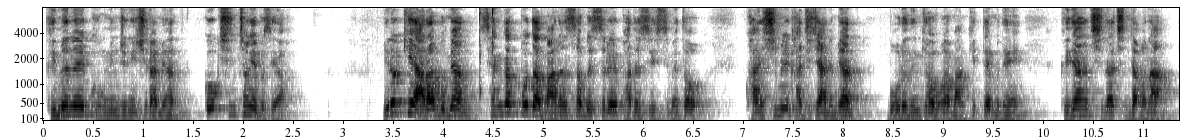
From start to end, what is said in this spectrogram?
금연을 고민 중이시라면 꼭 신청해 보세요. 이렇게 알아보면 생각보다 많은 서비스를 받을 수 있음에도 관심을 가지지 않으면 모르는 경우가 많기 때문에 그냥 지나친다거나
